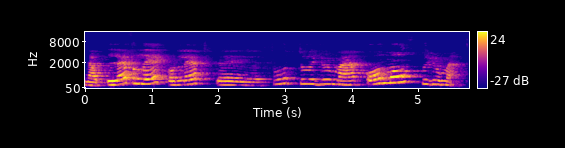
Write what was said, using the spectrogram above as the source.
Now, left leg or left uh, foot to your mat, almost to your mat.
